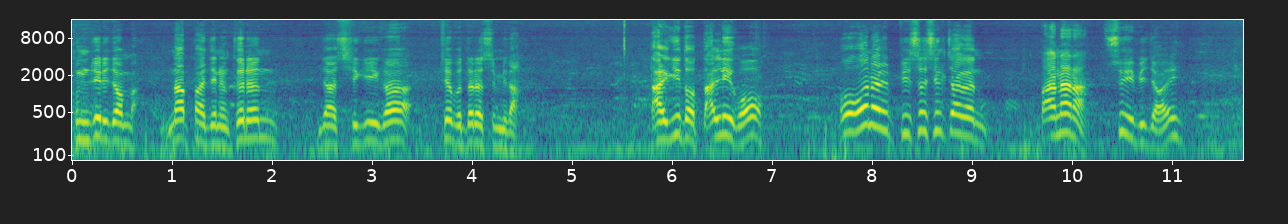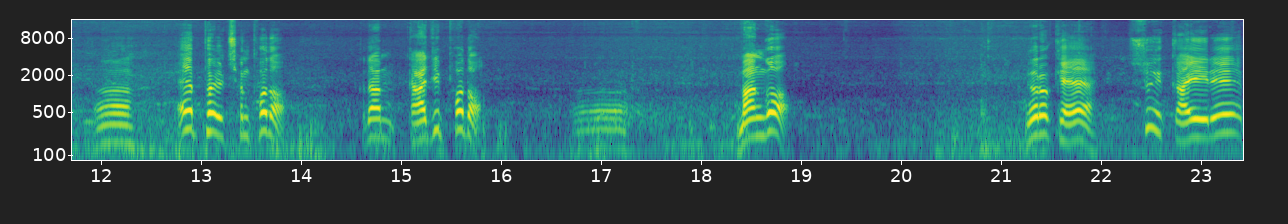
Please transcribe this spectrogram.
품질이 좀 나빠지는 그런 이제 시기가 접어들었습니다. 딸기도 딸리고 어, 오늘 비서실장은 바나나 수입이죠. 이? 어, 애플 청포도 그 다음 가지 포도 어, 망고 이렇게 수입 과일에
